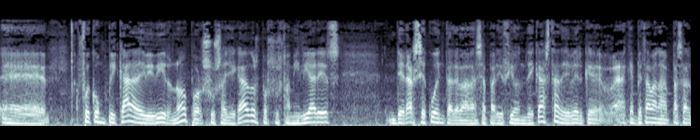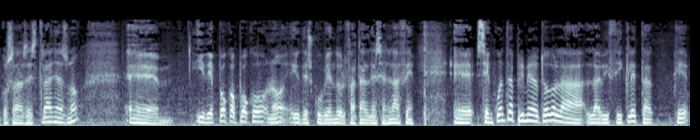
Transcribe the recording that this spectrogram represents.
eh, fue complicada de vivir, ¿no? Por sus allegados, por sus familiares, de darse cuenta de la desaparición de Casta, de ver que, que empezaban a pasar cosas extrañas, ¿no? Eh, y de poco a poco no ir descubriendo el fatal desenlace. Eh, se encuentra primero todo la, la bicicleta, que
